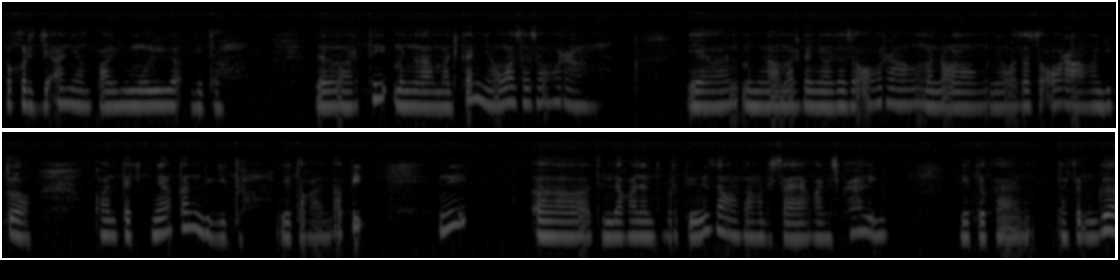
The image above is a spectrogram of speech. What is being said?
pekerjaan yang paling mulia gitu. Dalam arti menyelamatkan nyawa seseorang ya kan menyelamatkan nyawa seseorang menolong nyawa seseorang gitu loh. Konteksnya kan begitu gitu kan. Tapi ini uh, tindakan yang seperti ini sangat-sangat disayangkan sekali gitu kan. Maksud gue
